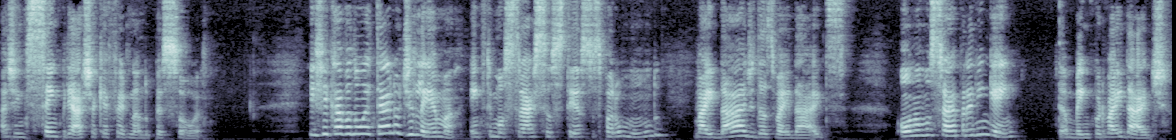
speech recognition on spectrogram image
a gente sempre acha que é Fernando Pessoa. E ficava num eterno dilema entre mostrar seus textos para o mundo, vaidade das vaidades, ou não mostrar para ninguém, também por vaidade.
